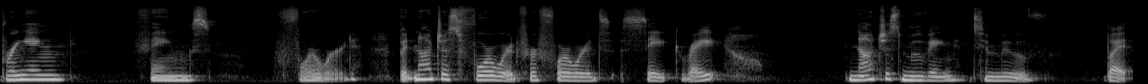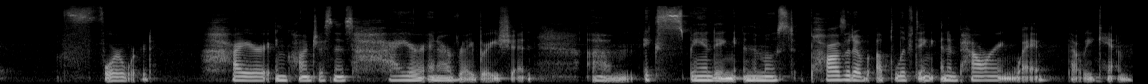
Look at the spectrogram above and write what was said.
bringing things forward, but not just forward for forward's sake, right? Not just moving to move, but forward, higher in consciousness, higher in our vibration, um, expanding in the most positive, uplifting, and empowering way that we can.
